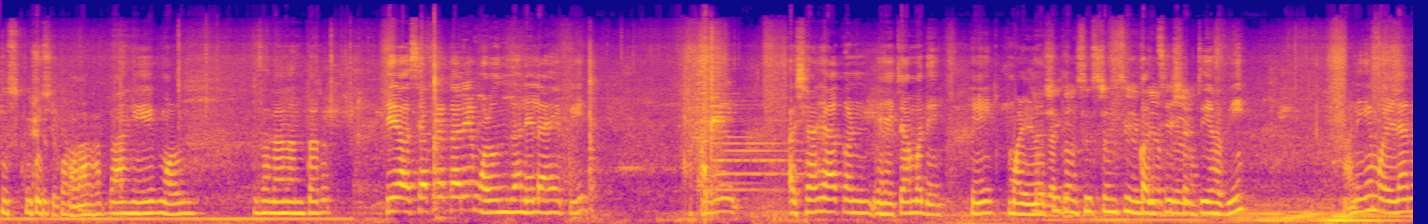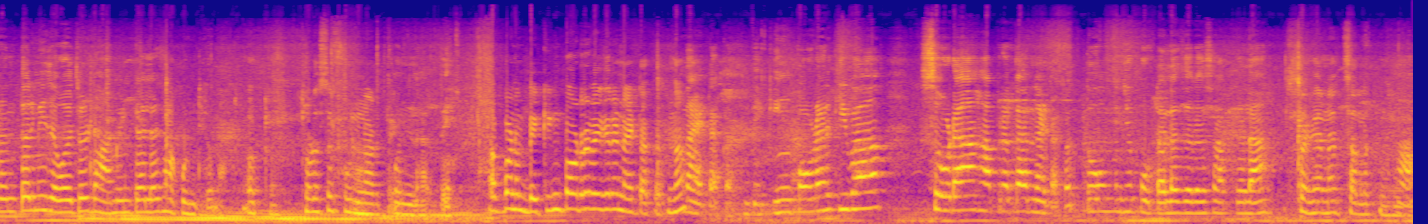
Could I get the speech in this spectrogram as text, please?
खुसखुशीत होणार. आता हे मळून झाल्यानंतर हे अशा प्रकारे मळून झालेलं आहे पीठ. आणि अशा ह्या कण ह्याच्यामध्ये हे मळलं कन्सिस्टन्सी कन्सिस्टन्सी हवी. आणि हे मळल्यानंतर मी जवळजवळ दहा मिनिटाला झाकून ठेवणार. ओके. थोडंसं फुलणार ते. फुलणार ते. आपण बेकिंग पावडर वगैरे नाही टाकत ना? नाही टाकत. बेकिंग पावडर किंवा सोडा हा प्रकार नाही टाकत. तो म्हणजे पोटाला जरासा आपल्याला सगळ्यांनाच चालत नाही. हां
